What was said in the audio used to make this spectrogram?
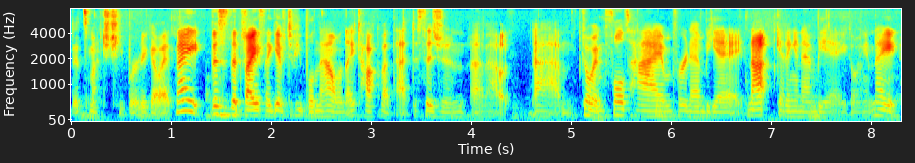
it's much cheaper to go at night. This is advice I give to people now when they talk about that decision about um, going full time for an MBA, not getting an MBA, going at night.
